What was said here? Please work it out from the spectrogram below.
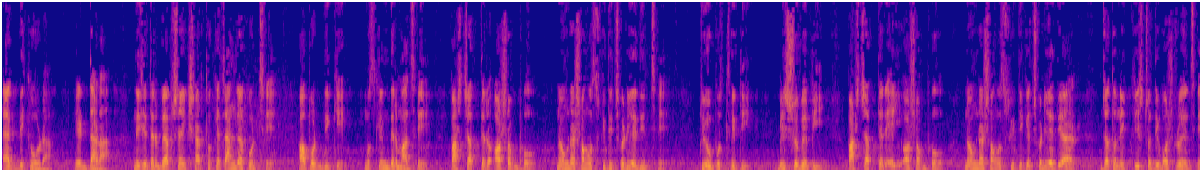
একদিকে ওরা এর দ্বারা নিজেদের ব্যবসায়িক স্বার্থকে চাঙ্গা করছে, অপরদিকে মুসলিমদের মাঝে পাশ্চাত্যের অসভ্য নোংরা সংস্কৃতি ছড়িয়ে দিচ্ছে। উপস্থিতি, বিশ্বব্যাপী পাশ্চাত্যের এই অসভ্য নোংরা সংস্কৃতিকে ছড়িয়ে দেওয়ার যত নিকৃষ্ট দিবস রয়েছে,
